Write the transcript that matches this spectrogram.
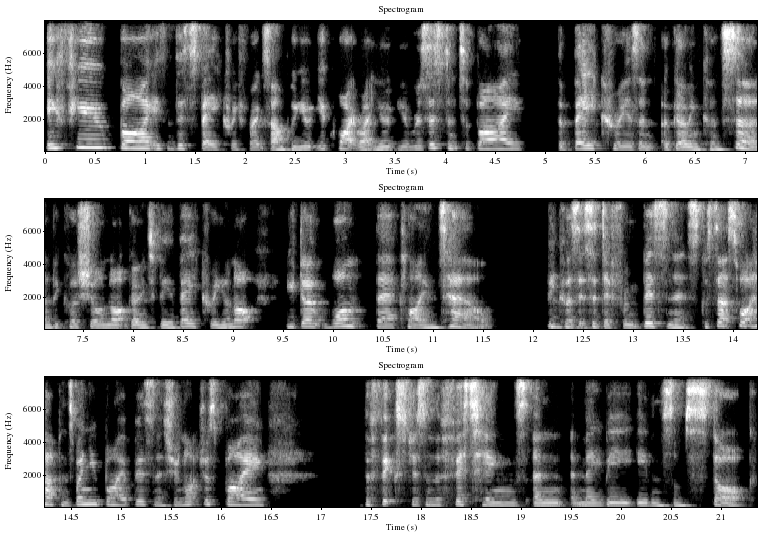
if you buy this bakery, for example, you, are quite right. You're, you're, resistant to buy the bakery as an, a going concern because you're not going to be a bakery. You're not you don't want their clientele because mm-hmm. it's a different business because that's what happens when you buy a business you're not just buying the fixtures and the fittings and, maybe even some stock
